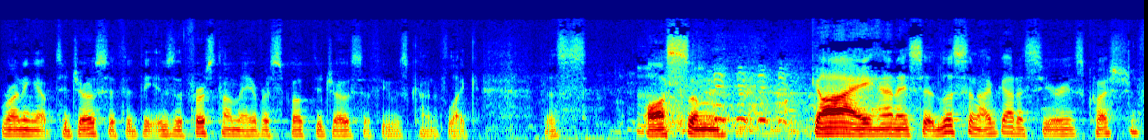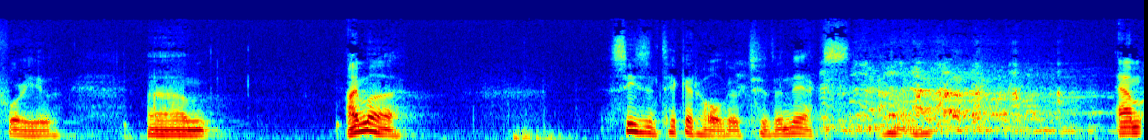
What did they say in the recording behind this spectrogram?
running up to Joseph. It was the first time I ever spoke to Joseph. He was kind of like this awesome guy. And I said, Listen, I've got a serious question for you. Um, I'm a season ticket holder to the Knicks. am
